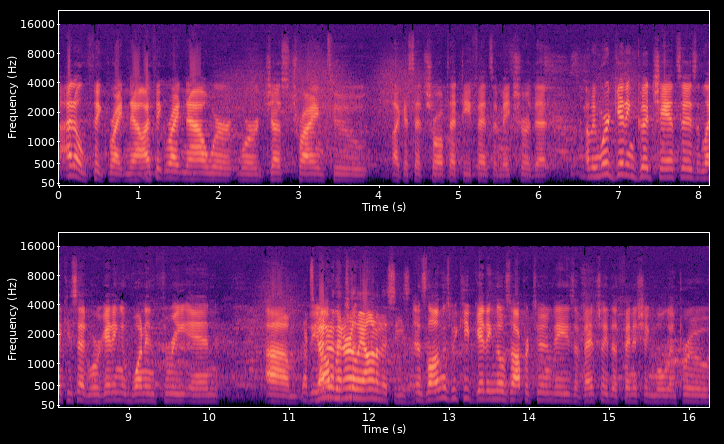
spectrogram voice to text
I don't think right now. I think right now we're we're just trying to, like I said, shore up that defense and make sure that. I mean, we're getting good chances, and like you said, we're getting one and three in. Um, That's better than early on in the season. As long as we keep getting those opportunities, eventually the finishing will improve.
